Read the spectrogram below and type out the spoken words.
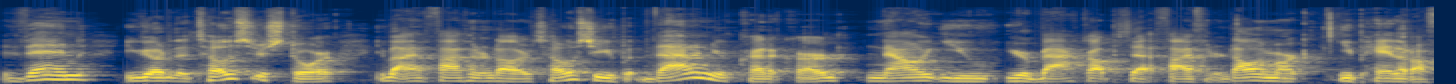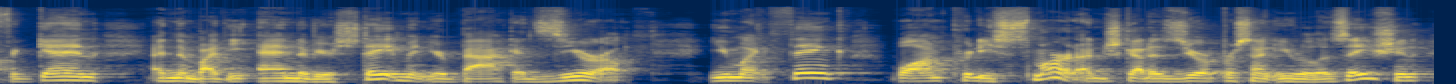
Then you go to the toaster store, you buy a $500 toaster, you put that on your credit card. Now you, you're back up to that $500 mark. You pay that off again. And then by the end of your statement, you're back at zero. You might think, well, I'm pretty smart. I just got a 0% utilization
